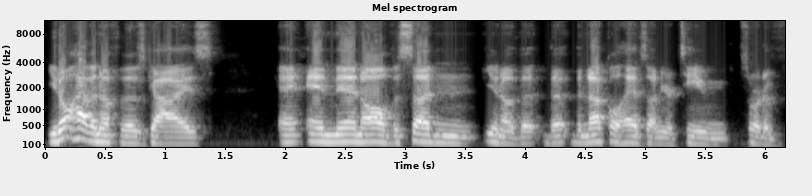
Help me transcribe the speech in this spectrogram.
you don't have enough of those guys, and, and then all of a sudden you know the, the the knuckleheads on your team sort of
